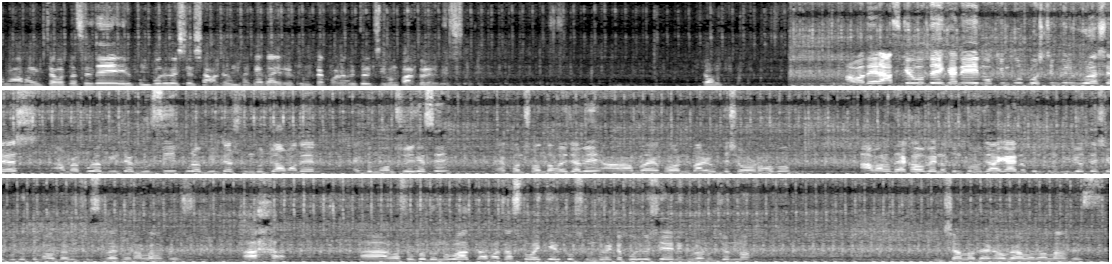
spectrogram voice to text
মানে আমার ইচ্ছা করতেছে যে এরকম পরিবেশে সারাজীবন থাকে যায়, এরকম একটা ঘরের ভিতরে জীবন পার করে চল। আমাদের আজকের মতো এখানে মকিমপুর পশ্চিম বিল ঘোরা শেষ। আমরা পুরো বিলটা ঘুরছি, পুরো বিলটার সৌন্দর্য আমাদের একদম মন ছুঁয়ে গেছে। এখন সন্ধ্যা হয়ে যাবে আর আমরা এখন বাড়ির উদ্দেশ্যে রওনা হব। আবারও দেখা হবে নতুন কোনো জায়গায়, নতুন কোনো ভিডিওতে। সে পর্যন্ত ভালো থাকুন, সুস্থ থাকুন, আল্লাহ হাফেজ। আর অসংখ্য ধন্যবাদ আমার স্বাস্থ্য ভাইকে এরকম সুন্দর একটা পরিবেশে এনে ঘোরানোর জন্য। ইনশাআল্লাহ দেখা হবে আবার। আল্লাহ হাফেজ।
